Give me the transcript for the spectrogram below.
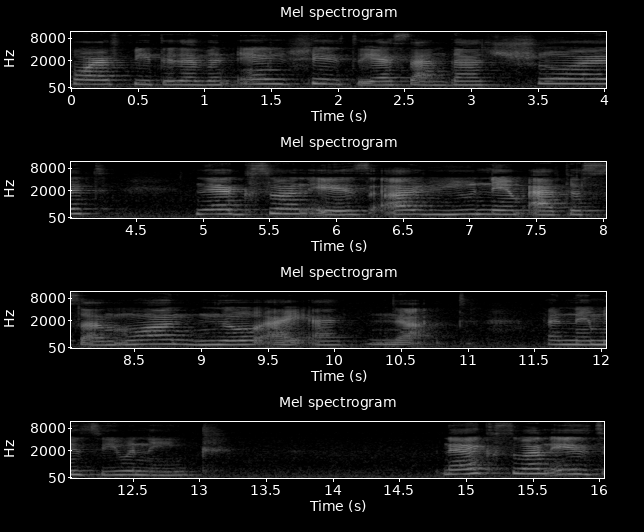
4 feet 11 inches. Yes, I'm that short. Next one is are you named after someone? No, I am not. My name is unique. Next one is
